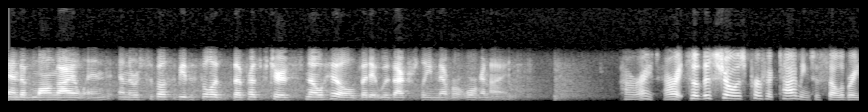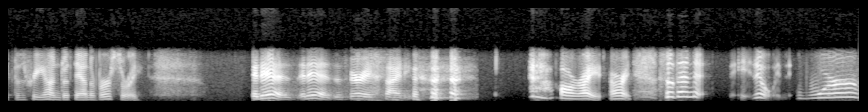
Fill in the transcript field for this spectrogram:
and of Long Island. And there was supposed to be the, Phil, the Presbytery of Snow Hill, but it was actually never organized. All right, all right. So this show is perfect timing to celebrate the 300th anniversary. It is. It is. It's very exciting. all right, all right. So then, you know, were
